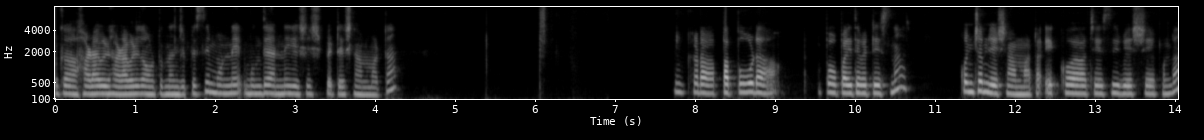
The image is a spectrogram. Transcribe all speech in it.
ఇంకా హడావిడి హడావిడిగా ఉంటుందని చెప్పేసి మొన్నే ముందే అన్నీ చేసేసి పెట్టేసిన అనమాట ఇక్కడ పప్పు కూడా పోపు అయితే పెట్టేసిన. కొంచెం చేసిన అనమాట ఎక్కువ చేసి వేస్ట్ చేయకుండా.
